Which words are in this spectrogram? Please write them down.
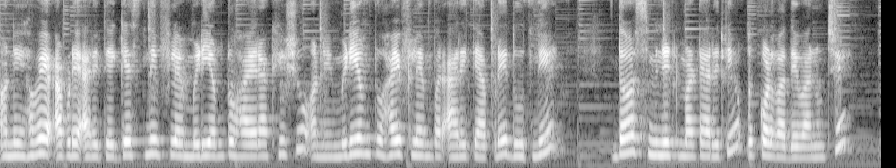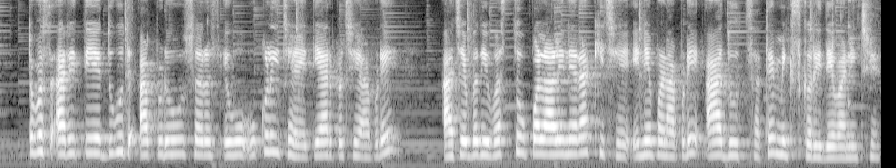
અને હવે આપણે આ રીતે ગેસની ફ્લેમ મીડિયમ ટુ હાઈ રાખીશું અને મીડિયમ ટુ હાઈ ફ્લેમ પર આ રીતે આપણે દૂધને દસ મિનિટ માટે આ રીતે ઉકળવા દેવાનું છે. તો બસ આ રીતે દૂધ આપણું સરસ એવું ઉકળી જાય ત્યાર પછી આપણે આ જે બધી વસ્તુ પલાળીને રાખી છે, એને પણ આપણે આ દૂધ સાથે મિક્સ કરી દેવાની છે.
